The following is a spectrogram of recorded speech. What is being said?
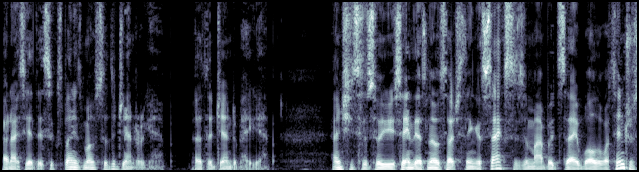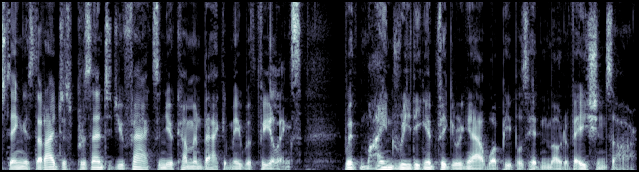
and I say this explains most of the gender gap, uh, the gender pay gap, and she says, So you're saying there's no such thing as sexism? I would say, Well, what's interesting is that I just presented you facts and you're coming back at me with feelings, with mind reading and figuring out what people's hidden motivations are.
